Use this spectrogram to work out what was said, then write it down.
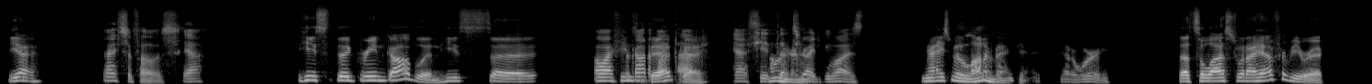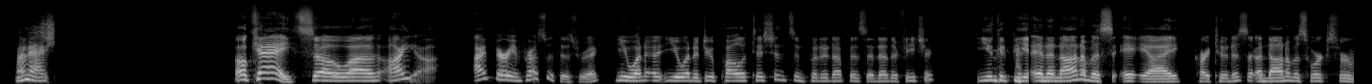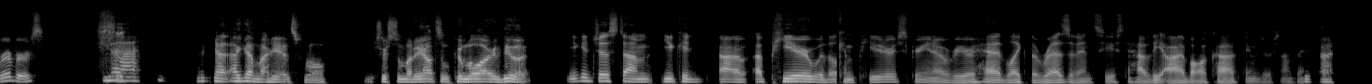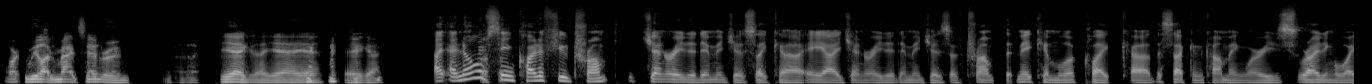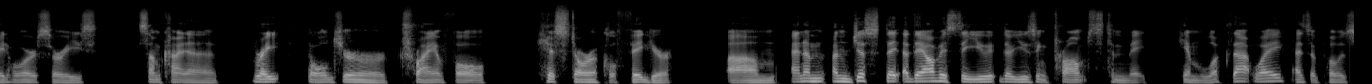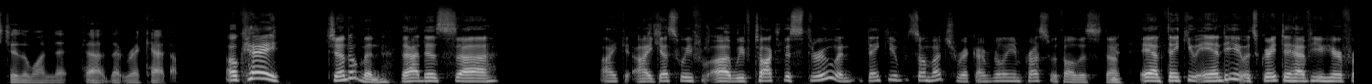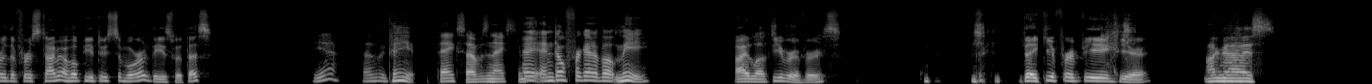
Yeah, I suppose. Yeah. he's the Green Goblin. He's uh, Oh, I he's a forgot bad about that. guy. Yes, he, Oh, that's yeah. right. He was. Yeah, he's been a lot of bad guys. Got to worry. That's the last one I have from you, Rick. Okay. Okay, so uh, I uh, I'm very impressed with this, Rick. You want to you want to do politicians and put it up as another feature? You could be an anonymous AI cartoonist. Anonymous works for Rivers. Nah. I got, I got my hands full. I'm sure somebody else in come along do it. You could just um you could uh, appear with a computer screen over your head like the residents used to have the eyeball costumes or something. Yeah. Or it could be like Max Headroom. Yeah, exactly. Yeah, yeah. There you go. I, I know I've seen quite a few Trump generated images, like uh, AI generated images of Trump that make him look like uh, the second coming, where he's riding a white horse or he's some kind of great soldier or triumphal historical figure. Um, and I'm I'm just they they obviously u- they're using prompts to make him look that way as opposed to the one that uh, that Rick had up. Okay, gentlemen, that is. Uh, I g- I guess we've uh, we've talked this through, and thank you so much, Rick. I'm really impressed with all this stuff. And thank you, Andy. It was great to have you here for the first time. I hope you do some more of these with us. Yeah, that was great. Thanks. That was nice to meet Hey, you. and don't forget about me. I love you, Rivers. thank you for being here. Bye, guys.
